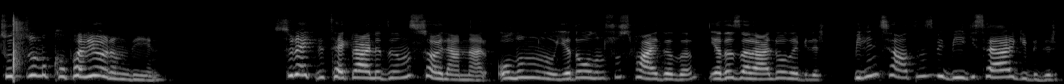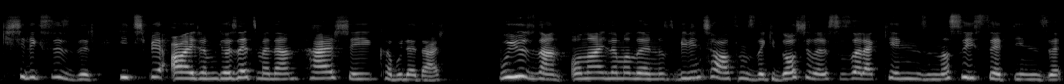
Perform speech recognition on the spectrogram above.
Tuttuğumu koparıyorum deyin. Sürekli tekrarladığımız söylemler olumlu ya da olumsuz faydalı ya da zararlı olabilir. Bilinçaltınız bir bilgisayar gibidir, kişiliksizdir. Hiçbir ayrım gözetmeden her şeyi kabul eder. Bu yüzden onaylamalarınız bilinçaltınızdaki dosyaları sızarak kendinizi nasıl hissettiğinizi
